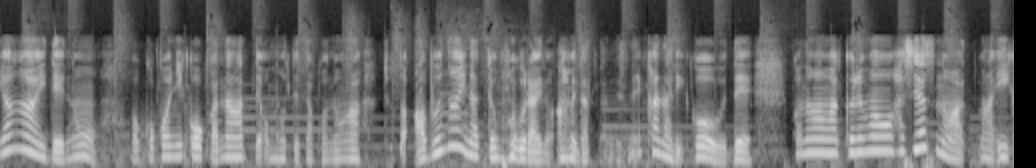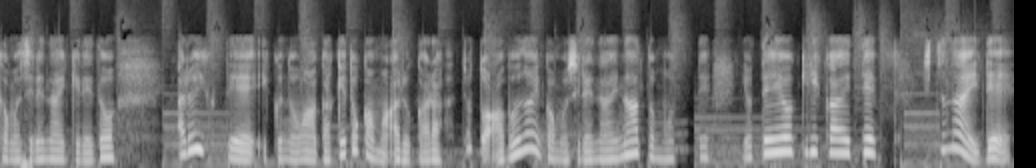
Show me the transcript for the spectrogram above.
野外でのここに行こうかなって思ってたのがちょっと危ないなって思うぐらいの雨だったんですねかなり豪雨でこのまま車を走らすのはまあいいかもしれないけれど歩いていくのは崖とかもあるからちょっと危ないかもしれないなと思って予定を切り替えて室内で、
